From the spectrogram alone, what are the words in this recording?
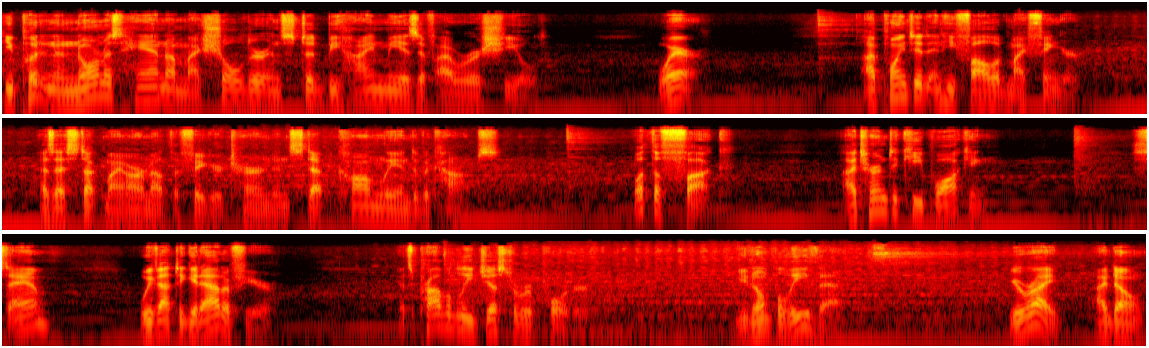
He put an enormous hand on my shoulder and stood behind me as if I were a shield. Where? I pointed and he followed my finger. As I stuck my arm out, the figure turned and stepped calmly into the copse. What the fuck? I turned to keep walking. Sam, we've got to get out of here. It's probably just a reporter. You don't believe that? You're right, I don't.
